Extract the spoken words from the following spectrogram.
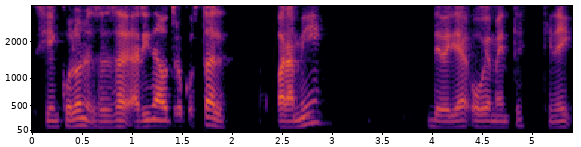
100 colones, esa harina de otro costal. Para mí, debería, obviamente, tiene,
